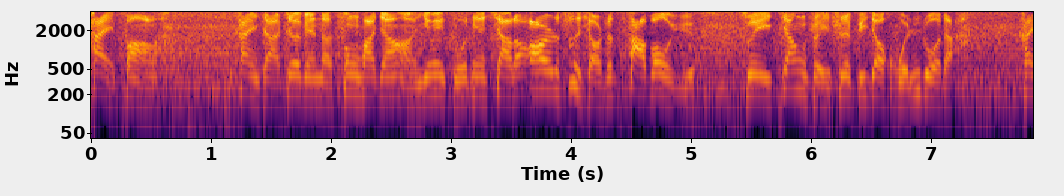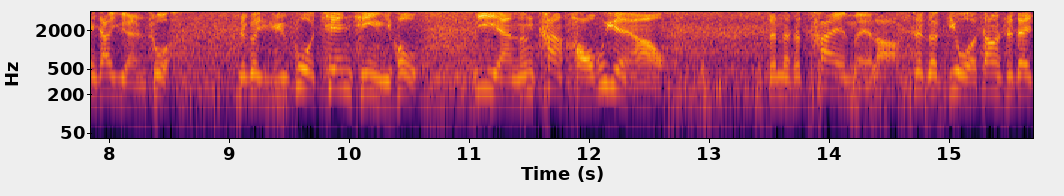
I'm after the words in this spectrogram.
太棒了！看一下这边的松花江啊，因为昨天下了二十四小时大暴雨，所以江水是比较浑浊的。看一下远处，这个雨过天晴以后，一眼能看好远啊，真的是太美了。这个比我当时在。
